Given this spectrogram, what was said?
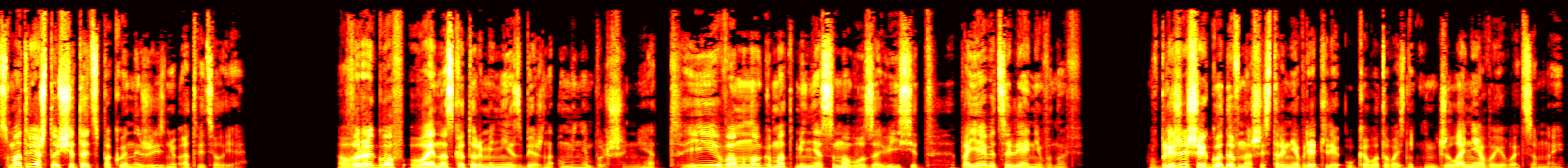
«Смотря что считать спокойной жизнью», — ответил я. «Врагов, война с которыми неизбежна, у меня больше нет, и во многом от меня самого зависит, появятся ли они вновь. В ближайшие годы в нашей стране вряд ли у кого-то возникнет желание воевать со мной.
